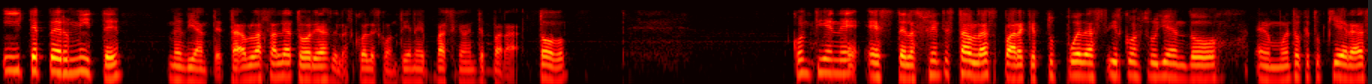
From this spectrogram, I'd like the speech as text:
Y te permite, mediante tablas aleatorias, de las cuales contiene básicamente para todo, contiene este, las suficientes tablas para que tú puedas ir construyendo en el momento que tú quieras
